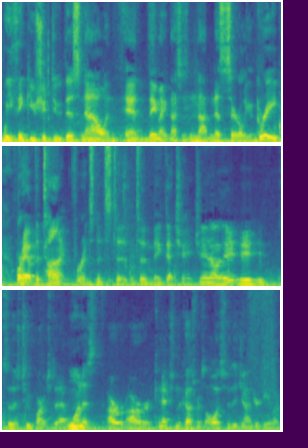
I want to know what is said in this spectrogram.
we think you should do this now, and and they might not not necessarily agree or have the time, for instance, to to make that change. You know, it, it, so there's two parts to that. One is our, our connection to the customer is always through the John Deere dealer,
